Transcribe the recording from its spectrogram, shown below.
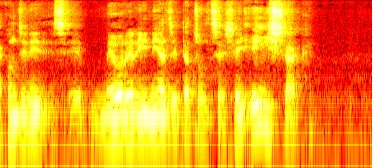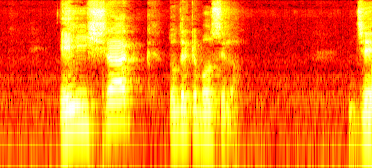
এখন যিনি মেয়রের ইনিয়া যেটা চলছে, সেই এই ইশরাক এই ইশরাক তোদেরকে বলছিল যে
